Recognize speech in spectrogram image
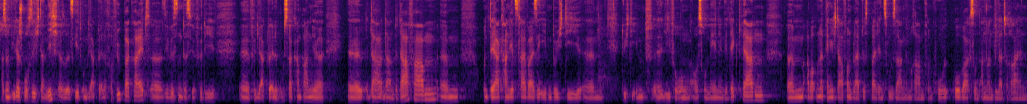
Also einen Widerspruch sehe ich da nicht. Also es geht um die aktuelle Verfügbarkeit. Äh, Sie wissen, dass wir für die, für die aktuelle Boosterkampagne da, da einen Bedarf haben. Ähm, und der kann jetzt teilweise eben durch die, ähm, durch die Impflieferungen aus Rumänien gedeckt werden. Ähm, aber unabhängig davon bleibt es bei den Zusagen im Rahmen von COVAX und anderen bilateralen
